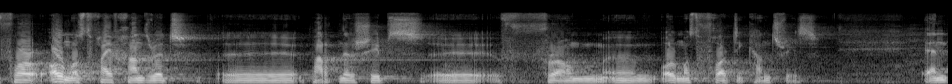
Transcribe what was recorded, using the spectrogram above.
for almost 500 uh, partnerships from um, almost 40 countries. And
